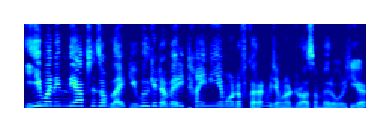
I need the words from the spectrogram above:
even in the absence of light, you will get a very tiny amount of current, which I'm gonna draw somewhere over here.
